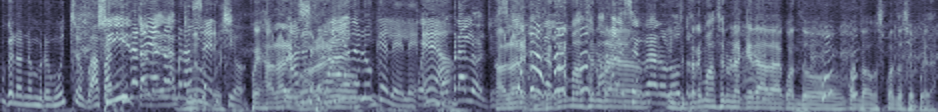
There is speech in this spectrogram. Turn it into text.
porque lo nombro mucho. A Sí, partir de ahora tú. a pues- Sergio. pues hablaremos, A hablaremos. niño de Luquelele. Pues nómbralo, yo sé. Hablaremos, intentaremos hacer una intentaremos hacer una quedada cuando, cuando, cuando se pueda.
